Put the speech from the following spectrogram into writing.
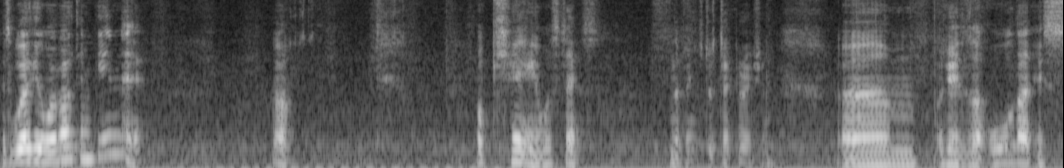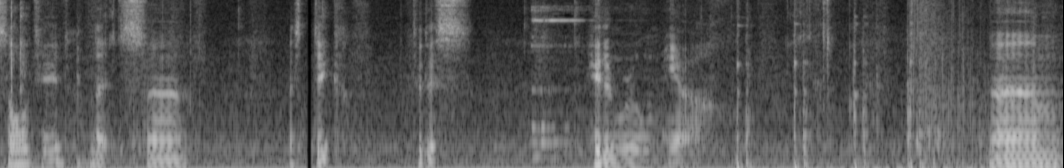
It's working without him being there. Oh. Okay, what's this? Nothing, it's just decoration. Um okay, so that all that is sorted. Let's uh let's dig to this hidden room here. Um.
